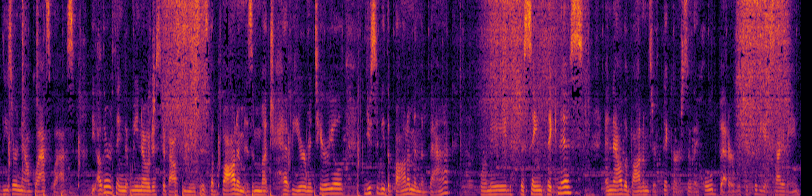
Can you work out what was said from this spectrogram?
these are now glass glass. The other thing that we noticed about these is the bottom is a much heavier material. It used to be the bottom and the back were made the same thickness and now the bottoms are thicker so they hold better which is pretty exciting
